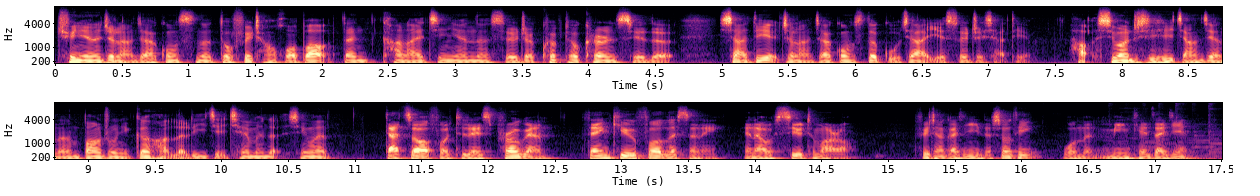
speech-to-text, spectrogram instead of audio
去年的这两家公司呢都非常火爆，但看来今年呢随着 cryptocurrency 的下跌，这两家公司的股价也随着下跌。好，希望这些讲解能帮助你更好的理解前面的新闻。That's all for today's program. Thank you for listening, and I will see you tomorrow. 非常感谢你的收听，我们明天再见。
